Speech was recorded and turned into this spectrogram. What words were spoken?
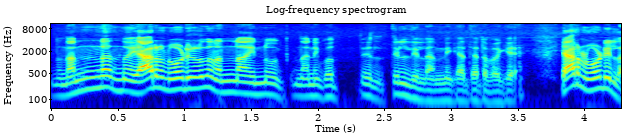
ನನ್ನ ಯಾರು ನೋಡಿರೋದು ನನ್ನ ಇನ್ನೂ ನನಗೆ ಗೊತ್ತಿಲ್ಲ ತಿಳಿದಿಲ್ಲ ನನಗೆ ಅದರ ಬಗ್ಗೆ. ಯಾರು ನೋಡಿಲ್ಲ.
